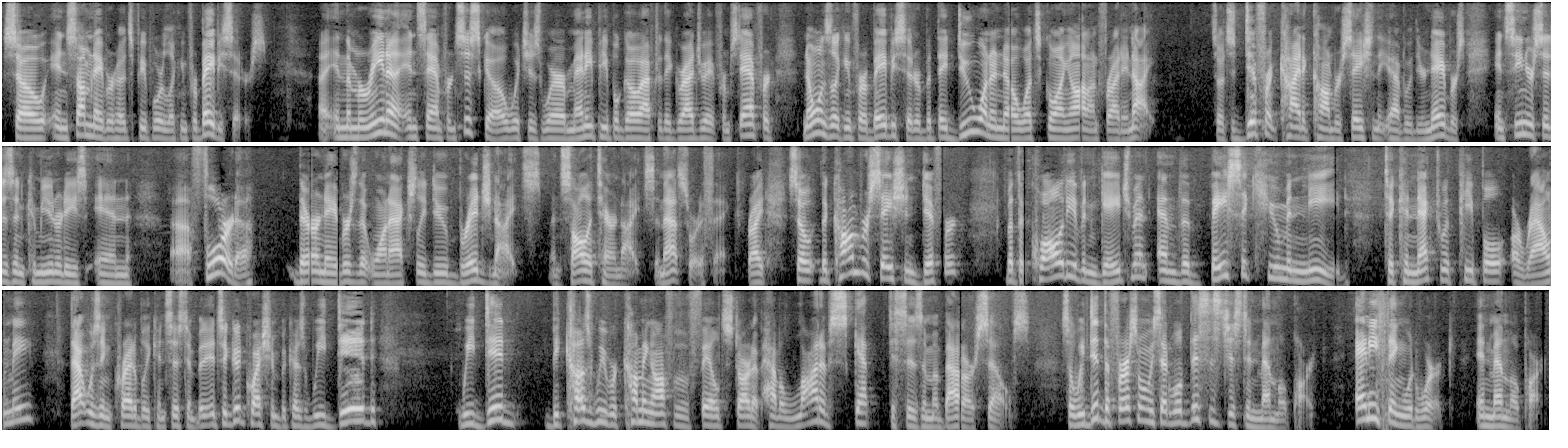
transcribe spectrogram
So in some neighborhoods, people were looking for babysitters. Uh, in the marina in San Francisco, which is where many people go after they graduate from Stanford, no one's looking for a babysitter, but they do want to know what's going on on Friday night. So it's a different kind of conversation that you have with your neighbors. In senior citizen communities in uh, Florida, there are neighbors that want to actually do bridge nights and solitaire nights and that sort of thing, right? So the conversation differed, but the quality of engagement and the basic human need to connect with people around me that was incredibly consistent. But it's a good question because we did, we did, because we were coming off of a failed startup, have a lot of skepticism about ourselves. So we did the first one. We said, well, this is just in Menlo Park. Anything would work in Menlo Park.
